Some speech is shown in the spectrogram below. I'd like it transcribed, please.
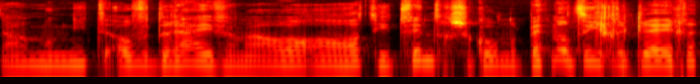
nou moet ik niet overdrijven, maar al, al had hij 20 seconden penalty gekregen,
